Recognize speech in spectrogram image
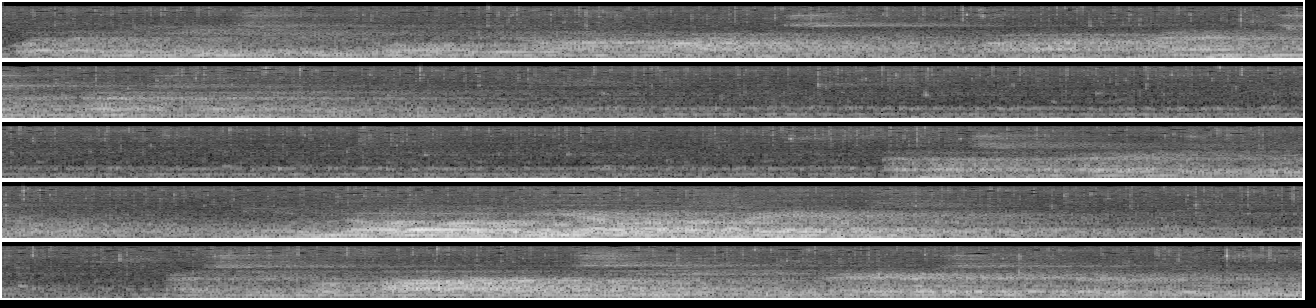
For the needs we hold in our hearts and for our friends who have special needs. Let us pray to the Lord. Lord, we are Merciful Father, receive the prayers of your people.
